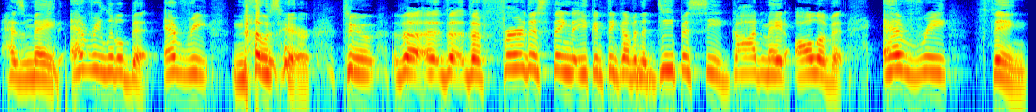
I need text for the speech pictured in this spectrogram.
has made, every little bit, every nose hair, to the, the, the furthest thing that you can think of in the deepest sea, God made all of it. Every thing.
